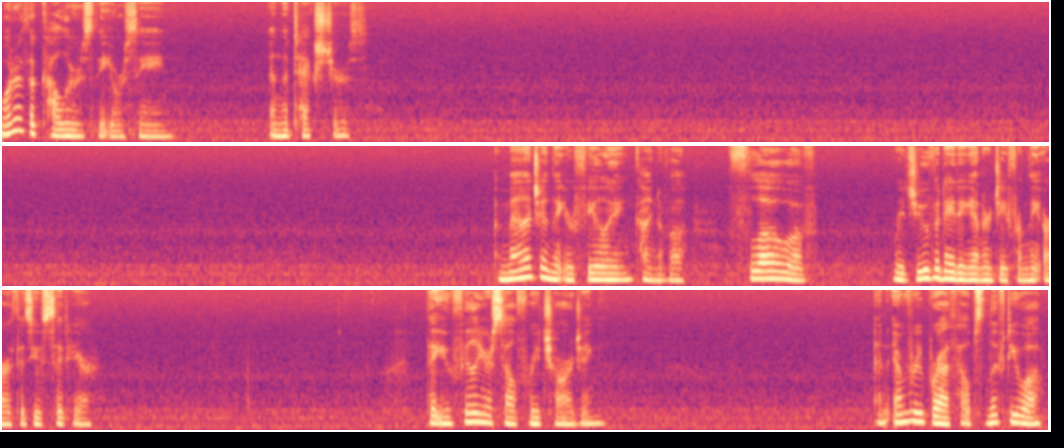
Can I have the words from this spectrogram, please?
What are the colors that you're seeing and the textures? Imagine that you're feeling kind of a flow of rejuvenating energy from the earth as you sit here that you feel yourself recharging. And every breath helps lift you up.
